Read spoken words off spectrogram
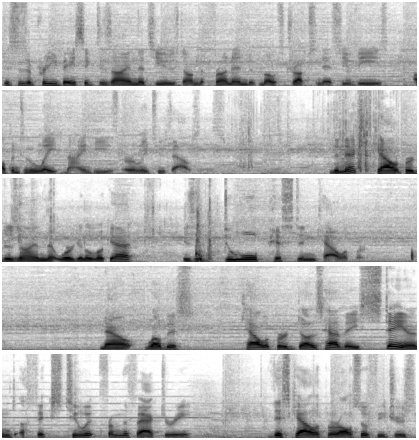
This is a pretty basic design that's used on the front end of most trucks and SUVs up into the late 90s, early 2000s. The next caliper design that we're going to look at is a dual piston caliper. Now, while this caliper does have a stand affixed to it from the factory, this caliper also features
